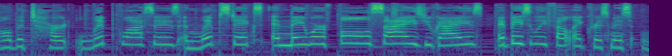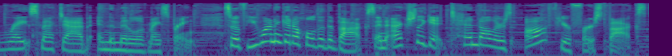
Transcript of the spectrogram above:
all the Tarte lip glosses and lipsticks, and they were full size, you guys. It basically felt like Christmas right smack dab in the middle of my spring. So if you want to get a hold of the box and actually get $10 off your first box,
